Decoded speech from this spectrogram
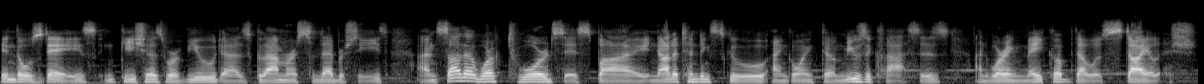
In those days, geishas were viewed as glamorous celebrities, and Sada worked towards this by not attending school and going to music classes and wearing makeup that was stylish.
